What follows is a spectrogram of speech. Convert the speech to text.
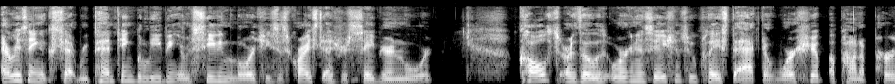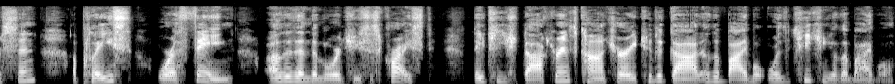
Everything except repenting, believing, and receiving the Lord Jesus Christ as your Savior and Lord. Cults are those organizations who place the act of worship upon a person, a place, or a thing other than the Lord Jesus Christ. They teach doctrines contrary to the God of the Bible or the teaching of the Bible.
